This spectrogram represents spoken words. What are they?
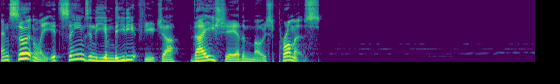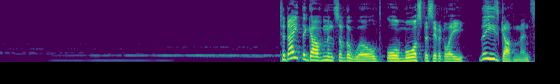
And certainly, it seems in the immediate future, they share the most promise. To date, the governments of the world, or more specifically, these governments,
